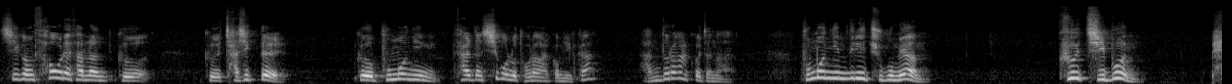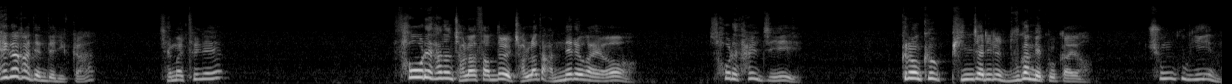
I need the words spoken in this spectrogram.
지금 서울에 사는 그, 그 자식들, 그 부모님 살던 시골로 돌아갈 겁니까? 안 돌아갈 거잖아. 부모님들이 죽으면 그 집은 폐가가 된다니까. 제 말 틀려요? 서울에 사는 전라도 사람들 전라도 안 내려가요. 서울에 살지. 그럼 그 빈자리를 누가 메꿀까요? 중국인.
